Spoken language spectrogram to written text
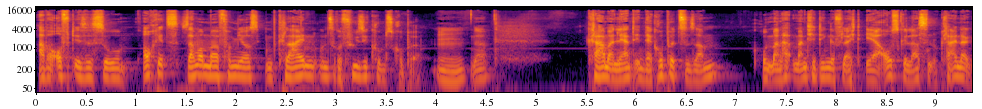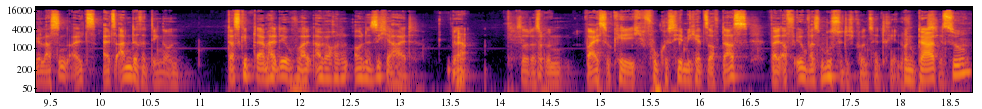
Aber oft ist es so, auch jetzt, sagen wir mal von mir aus, im Kleinen unsere Physikumsgruppe. Mhm. Ne? Klar, man lernt in der Gruppe zusammen und man hat manche Dinge vielleicht eher ausgelassen und kleiner gelassen als, als andere Dinge. Und das gibt einem halt irgendwo halt einfach auch eine Sicherheit. Ja. So, dass man weiß, okay, ich fokussiere mich jetzt auf das, weil auf irgendwas musst du dich konzentrieren. Und dazu,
